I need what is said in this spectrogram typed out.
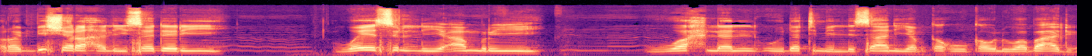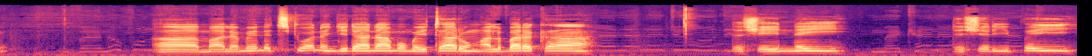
rabbi shrah li sadri wa yassir li amri wahlal udati min lisani yabqahu qawli wa ba'd. Ah, malamai na cikin wannan gida namu mai tarin albarka da shainai da sharifai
